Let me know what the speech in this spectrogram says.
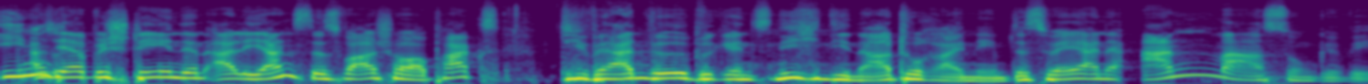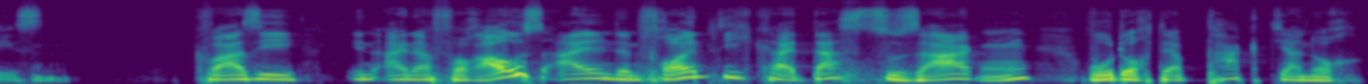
in Also- der bestehenden Allianz des Warschauer Pakts, die werden wir übrigens nicht in die NATO reinnehmen. Das wäre ja eine Anmaßung gewesen, quasi in einer vorauseilenden Freundlichkeit das zu sagen, wo doch der Pakt ja noch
